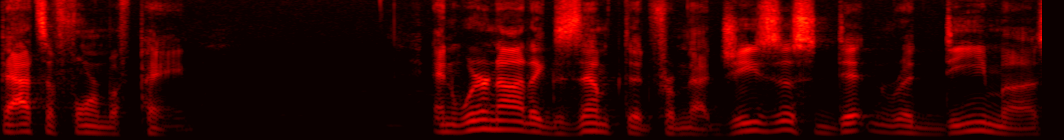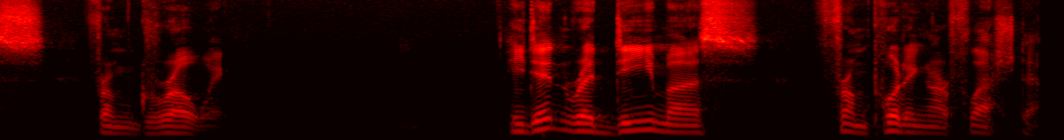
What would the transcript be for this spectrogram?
that's a form of pain. And we're not exempted from that. Jesus didn't redeem us from growing, He didn't redeem us from putting our flesh down.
